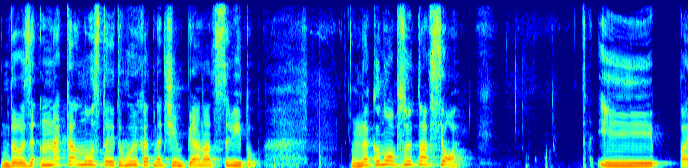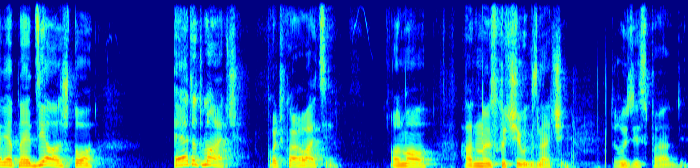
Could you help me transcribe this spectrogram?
Друзі, на кону стоїть виход на чемпіонат світу. На кону абсолютно все. И понятное дело, что этот матч против Хорватії, он мав одне з ключових значень. Друзі, справді.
